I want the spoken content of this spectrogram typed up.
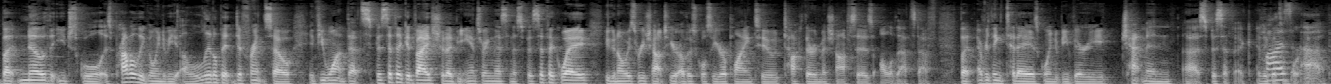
But know that each school is probably going to be a little bit different. So if you want that specific advice, should I be answering this in a specific way? You can always reach out to your other schools that you're applying to, talk to their admission offices, all of that stuff. But everything today is going to be very Chapman uh, specific. I think that's Pause important. up.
